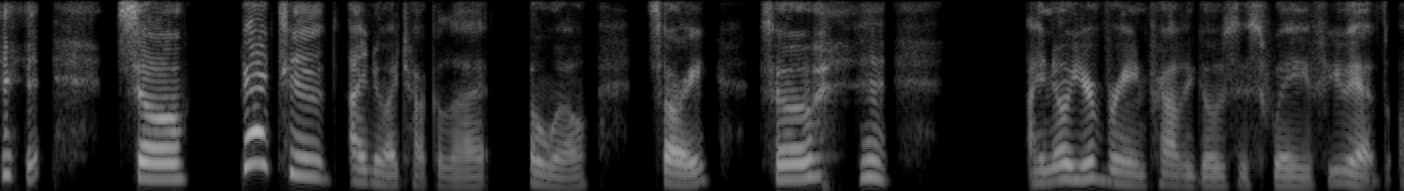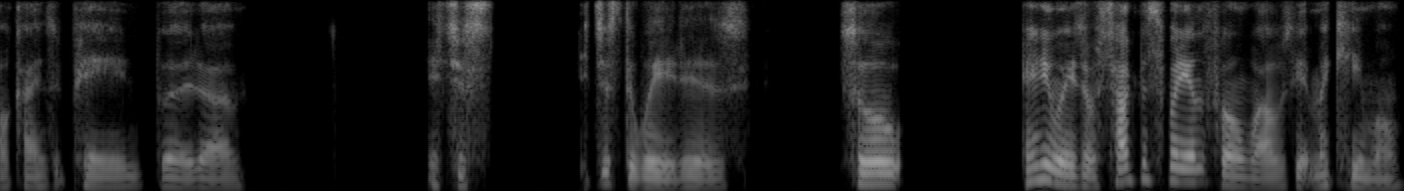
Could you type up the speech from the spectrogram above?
so back to, I know I talk a lot. Oh, well, sorry. So I know your brain probably goes this way if you have all kinds of pain, but uh, it's just, it's just the way it is. So anyways, I was talking to somebody on the phone while I was getting my chemo.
